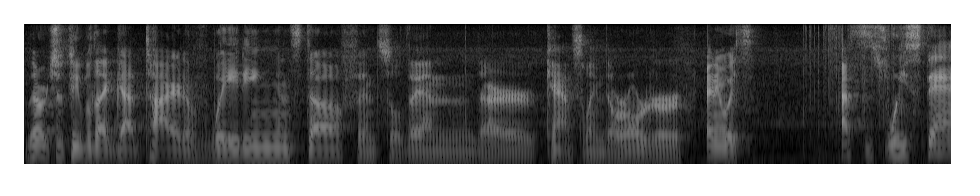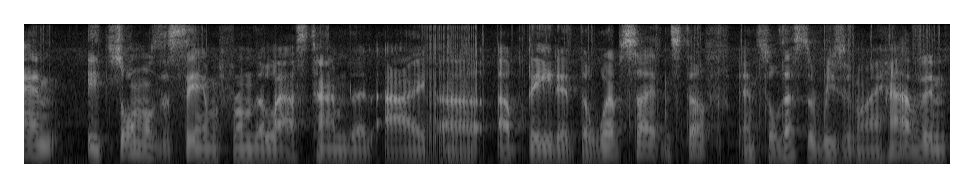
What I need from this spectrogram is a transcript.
There were just people that got tired of waiting and stuff, and so then they're canceling their order. Anyways, as we stand, it's almost the same from the last time that I uh, updated the website and stuff. And so that's the reason why I haven't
